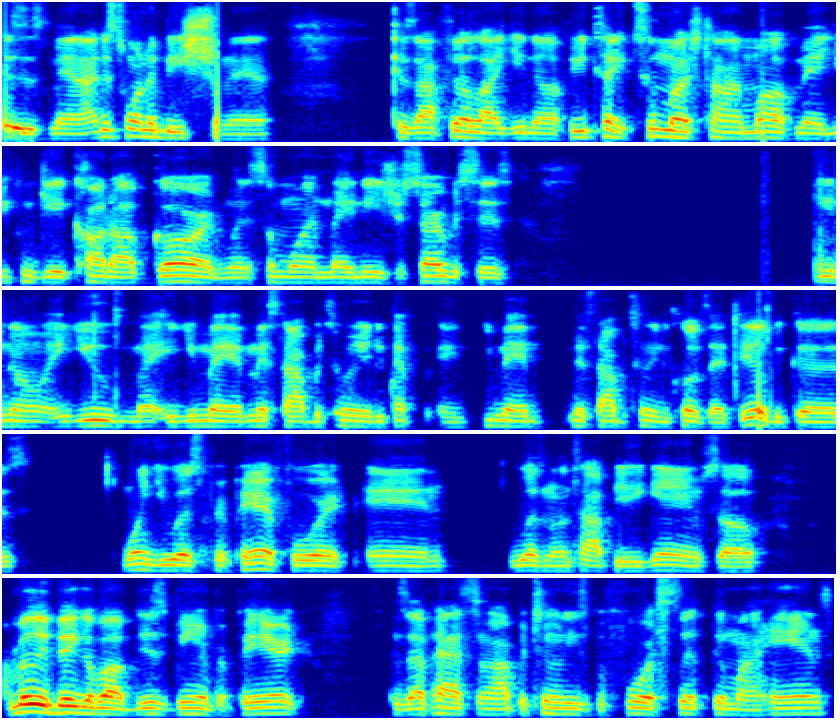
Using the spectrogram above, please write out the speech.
business, man. I just want to be sure, man, because I feel like you know if you take too much time off, man, you can get caught off guard when someone may need your services. You know, and you may you may have missed opportunity to you may have missed opportunity to close that deal because when you was prepared for it and you wasn't on top of your game. So I'm really big about just being prepared because I've had some opportunities before slip through my hands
